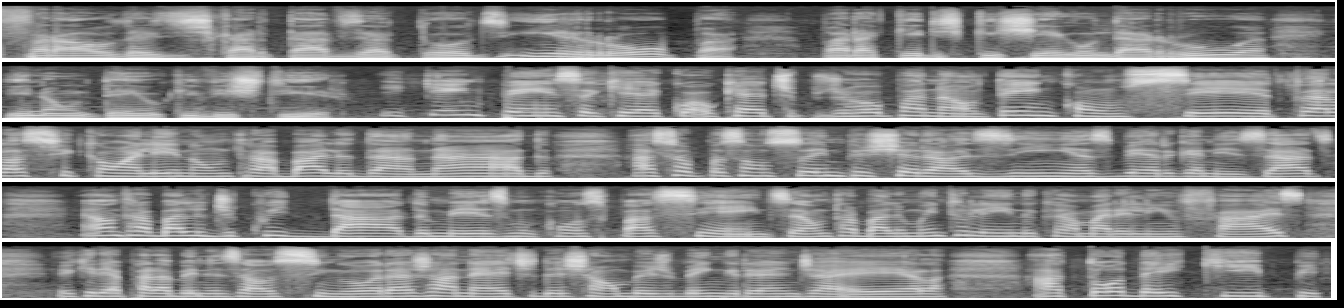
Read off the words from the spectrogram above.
fraldas descartáveis a todos e roupa para aqueles que chegam da rua e não têm o que vestir. E quem pensa que é qualquer tipo de roupa, não. Tem conserto, elas ficam ali num trabalho danado, as roupas são sempre cheirosinhas, bem organizadas. É um trabalho de cuidado mesmo com os pacientes. É um trabalho muito lindo que o Amarelinho faz. Eu queria parabenizar o senhor, a Janete, deixar um beijo bem grande a ela, a toda a equipe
